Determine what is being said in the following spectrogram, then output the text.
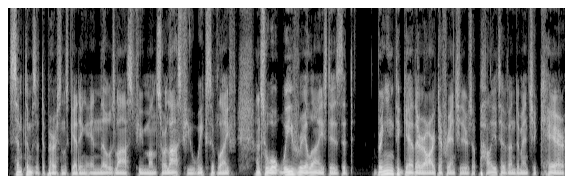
symptoms that the person's getting in those last few months or last few weeks of life. And so, what we've realized is that bringing together our differentiators of palliative and dementia care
